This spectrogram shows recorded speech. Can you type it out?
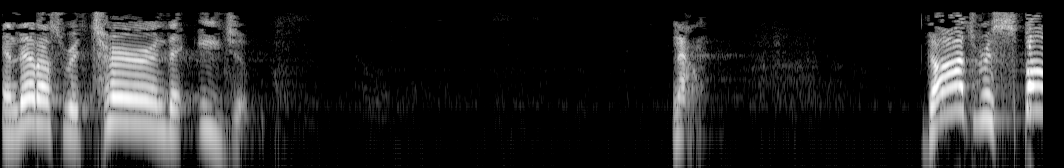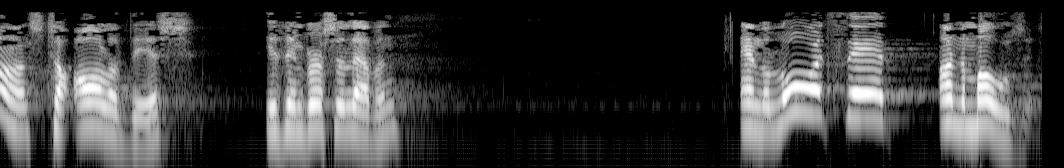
and let us return to Egypt. Now, God's response to all of this is in verse 11. And the Lord said unto Moses,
